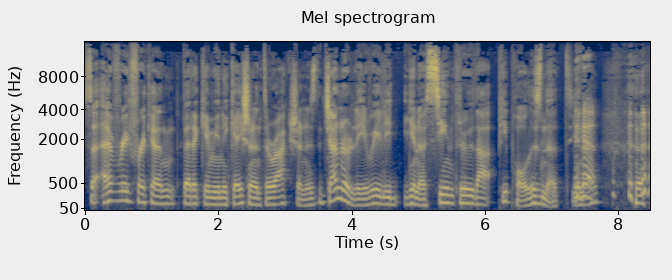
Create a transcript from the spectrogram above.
So every freaking bit of communication interaction is generally really, you know, seen through that peephole, isn't it? You know.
